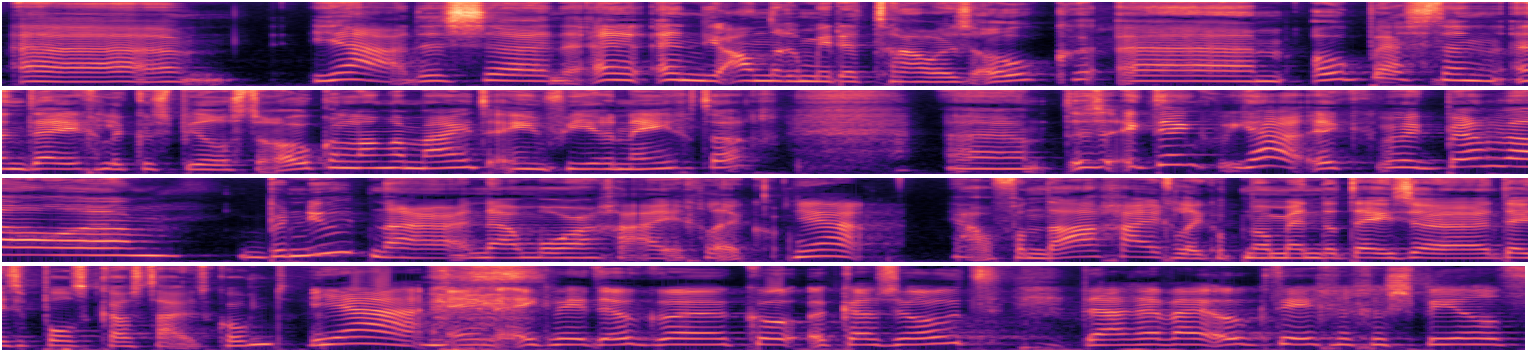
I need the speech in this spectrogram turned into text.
Ehm, ja, dus, eh, en, en die andere midden trouwens ook. Ehm, ook best een, een degelijke speelster. Ook een lange meid, 1,94. Ehm, dus ik denk, ja, ik, ik ben wel ehm, benieuwd naar, naar morgen eigenlijk. ja. Ja, of vandaag eigenlijk, op het moment dat deze, deze podcast uitkomt. Ja, en ik weet ook, Ko- Kazoot, daar hebben wij ook tegen gespeeld.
